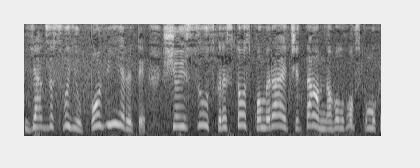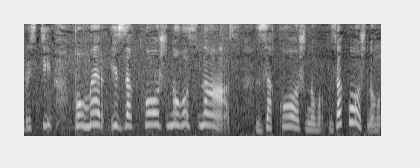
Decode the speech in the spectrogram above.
як за свою, повірити, що Ісус Христос, помираючи там на Голговському хресті, помер і за кожного з нас. За кожного, за кожного.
